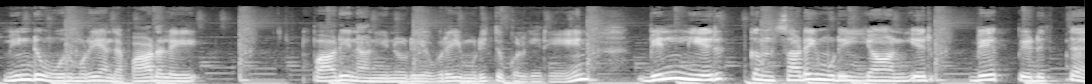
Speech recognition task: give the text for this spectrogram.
மீண்டும் ஒரு முறை அந்த பாடலை பாடி நான் என்னுடைய உரை முடித்துக் கொள்கிறேன் வெண் எருக்கம் சடைமுடையான் எர் வேற்பெடுத்த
